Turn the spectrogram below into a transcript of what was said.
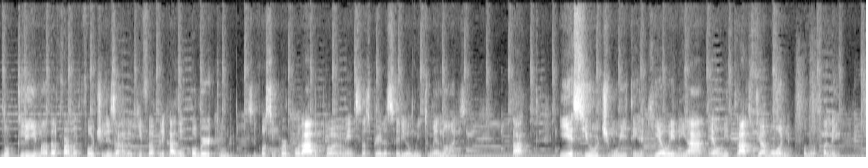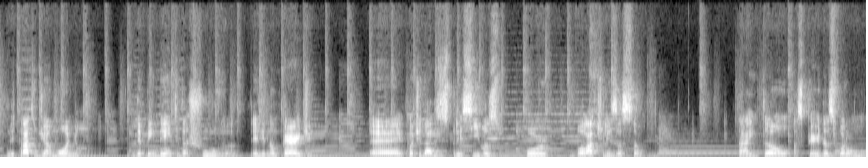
do clima, da forma que foi utilizado. Aqui foi aplicado em cobertura. Se fosse incorporado, provavelmente essas perdas seriam muito menores. Tá? E esse último item aqui é o Na, é o nitrato de amônio, como eu falei. O nitrato de amônio, independente da chuva, ele não perde é, quantidades expressivas por volatilização. Tá? Então, as perdas foram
